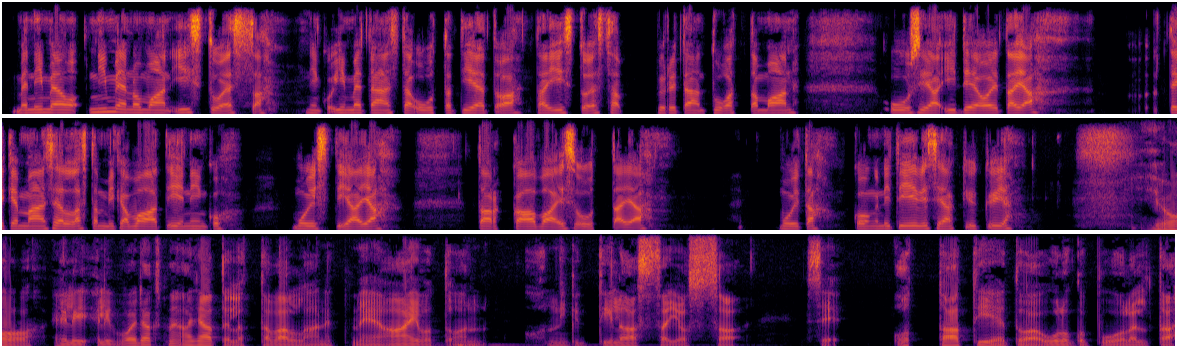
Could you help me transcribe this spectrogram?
me nimenomaan istuessa niin kuin imetään sitä uutta tietoa tai istuessa pyritään tuottamaan uusia ideoita ja tekemään sellaista, mikä vaatii niin kuin muistia ja tarkkaavaisuutta ja muita kognitiivisia kykyjä. Joo, eli, eli voidaanko me ajatella tavallaan, että meidän aivot on, on niin tilassa, jossa se ottaa tietoa ulkopuolelta,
